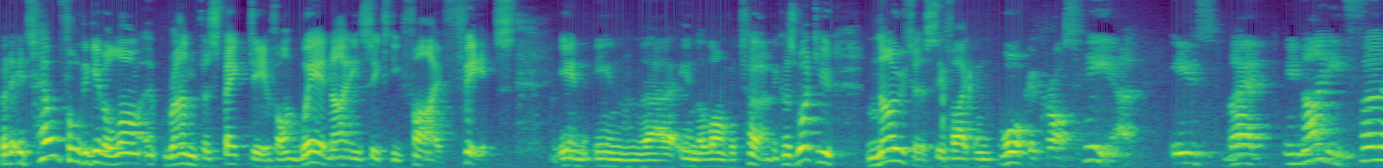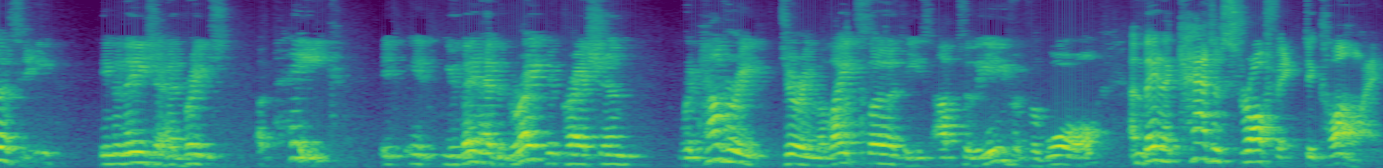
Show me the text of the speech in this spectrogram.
But it's helpful to give a long run perspective on where 1965 fits in, in, uh, in the longer term. Because what you notice, if I can walk across here, is that in 1930, Indonesia had reached a peak. It, it, you then had the Great Depression, recovery during the late 30s up to the eve of the war, and then a catastrophic decline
